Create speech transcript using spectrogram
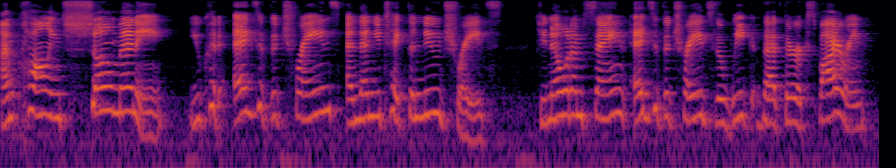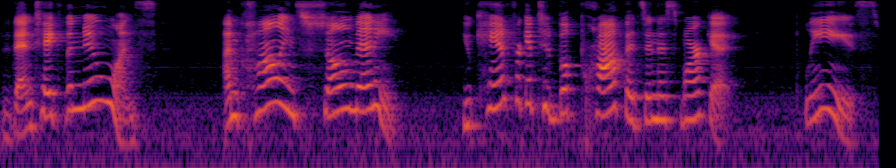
I'm calling so many you could exit the trades and then you take the new trades. Do you know what I'm saying? Exit the trades the week that they're expiring, then take the new ones. I'm calling so many. You can't forget to book profits in this market. Please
